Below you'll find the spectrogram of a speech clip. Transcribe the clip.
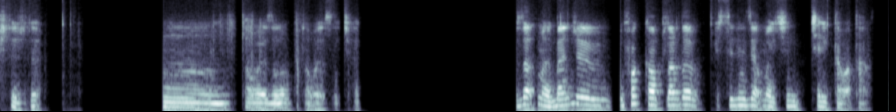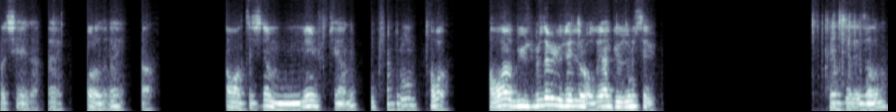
İşlerinde tava yazalım. Tava yazını çıkar. Kızartma. Bence ufak kamplarda istediğiniz yapmak için çelik tava tarzında şeylerde oralara avantajı da mevcut yani. 90 lira oğlum tava tava 101'de bir 150 lira oldu ya gözünü seveyim. Tencere yazalım.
